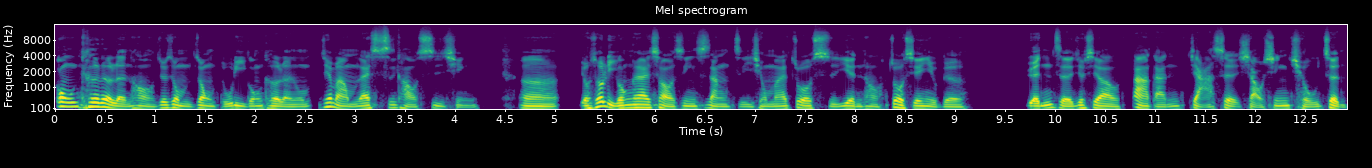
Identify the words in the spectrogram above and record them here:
工科的人吼，就是我们这种独立工科人，我们基本上我们在思考事情，嗯，有时候理工科在思考事情是这样子。以前我们在做实验吼，做实验有个原则就是要大胆假设，小心求证。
